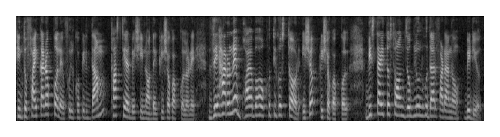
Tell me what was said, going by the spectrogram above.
কিন্তু ফাইকারকলে ফুলকপির দাম ফার্স্ট ইয়ার বেশি নদের কৃষককলরে যে হারণে ভয়াবহ ক্ষতিগ্রস্ত এসব কৃষককল বিস্তারিত সন জগলুল হুদার ফাড়ানো ভিডিওত।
